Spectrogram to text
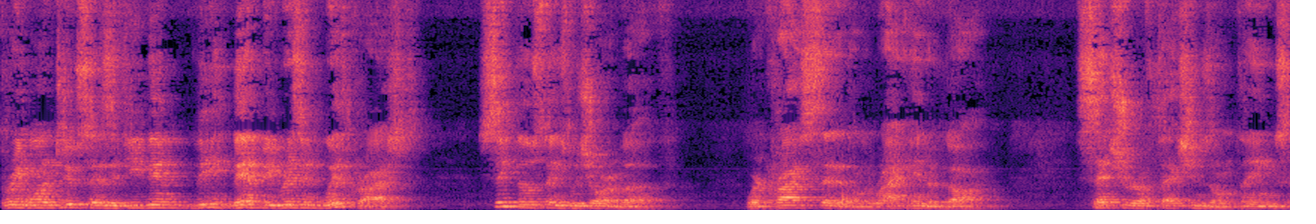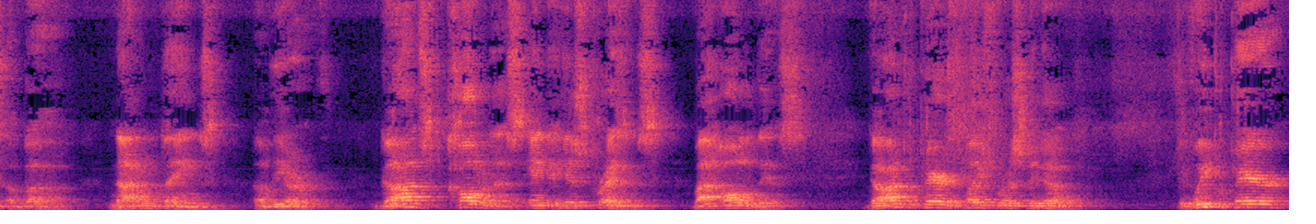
3 1 and 2 says, If ye then be, then be risen with Christ, seek those things which are above, where Christ sitteth on the right hand of God. Set your affections on things above, not on things of the earth. God's calling us into his presence by all of this. God prepared a place for us to go. If we prepare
